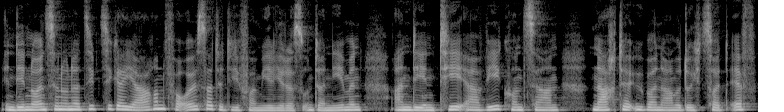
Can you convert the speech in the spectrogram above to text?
In den 1970er Jahren veräußerte die Familie das Unternehmen an den TRW-Konzern. Nach der Übernahme durch ZF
